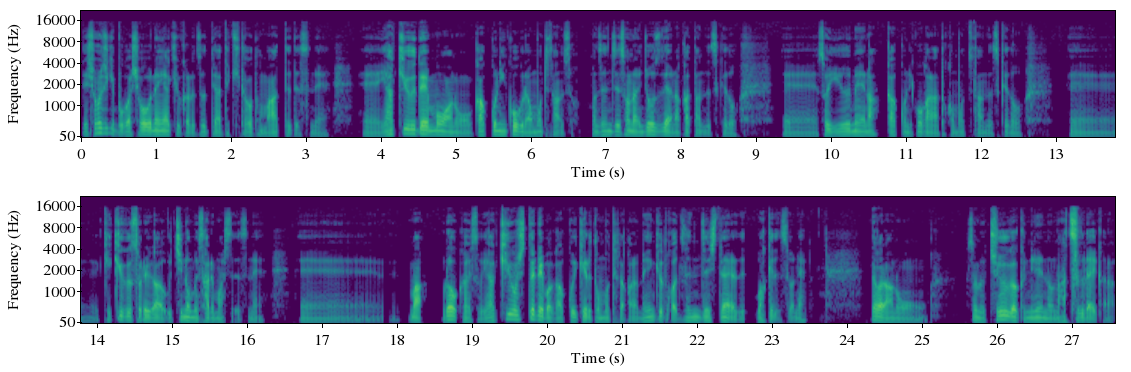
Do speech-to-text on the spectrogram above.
で、正直僕は少年野球からずっとやってきたこともあってですね、え野球でもうあの学校に行こうぐらい思ってたんですよ。まあ、全然そんなに上手ではなかったんですけど、えーそういう有名な学校に行こうかなとか思ってたんですけど、えー結局それが打ちのめされましてですね、えーまあ裏を返すと野球をしてれば学校行けると思ってたから勉強とか全然してないわけですよね。だからあのその中学2年の夏ぐらいから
